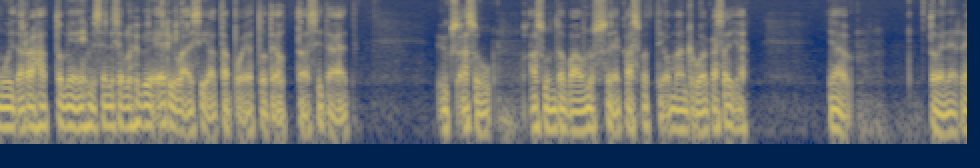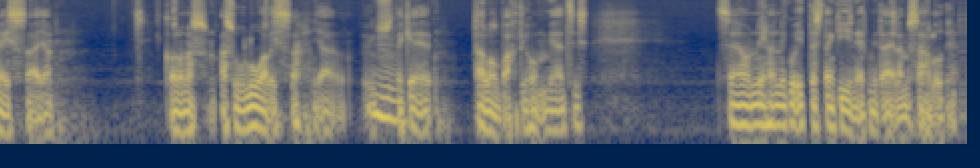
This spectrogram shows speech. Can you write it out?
muita rahattomia ihmisiä, niin siellä on hyvin erilaisia tapoja toteuttaa sitä, että yksi asuu asuntovaunussa ja kasvatti oman ruokansa ja, ja toinen reissaa ja kolmas asuu luolissa ja yksi mm. tekee talonvahtihommia. Et siis se on ihan niin kuin itsestään kiinni, että mitä elämässä haluaa tehdä.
